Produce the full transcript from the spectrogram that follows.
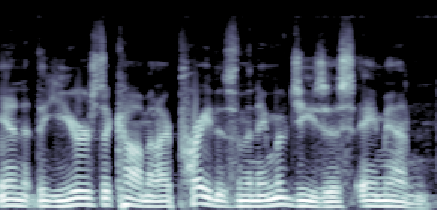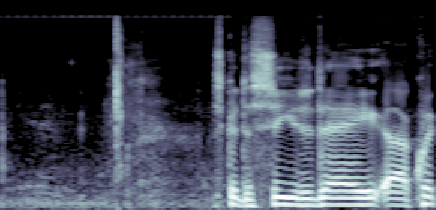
in the years to come. And I pray this in the name of Jesus. Amen. It's good to see you today. Uh, quick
